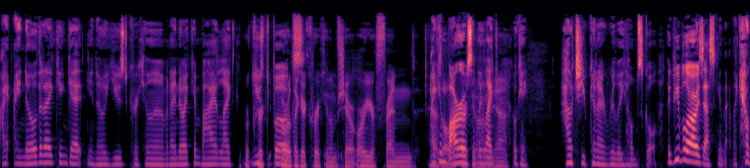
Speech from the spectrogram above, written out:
I, I know that I can get, you know, used curriculum and I know I can buy like Or, used curric- or like a curriculum share, or your friend. I can borrow something like, yeah. okay, how cheap can I really homeschool? Like people are always asking that. Like how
